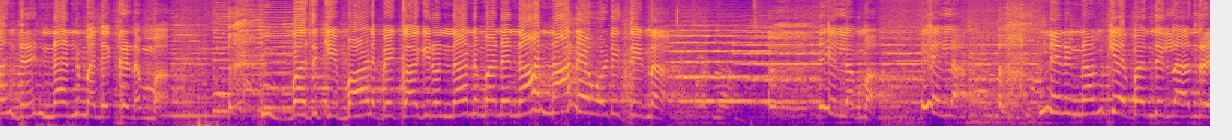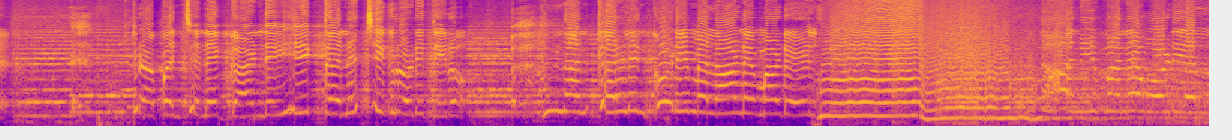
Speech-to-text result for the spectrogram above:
ಅಂದ್ರೆ ನನ್ನ ಮನೆ ಕಣಮ್ಮ. ಬದುಕಿ ಬಾಳ್ಬೇಕಾಗಿರೋ ನನ್ನ ಮನೆ ನಾನ್ ನಾನೇ ಹೊಡಿತೀನ ಇಲ್ಲಮ್ಮ, ಇಲ್ಲ. ನಿನಗೆ ನಂಬಿಕೆ ಬಂದಿಲ್ಲ ಅಂದ್ರೆ ಪ್ರಪಂಚನೇ ಕಾಣ್ದೆ ಈಗ ತಾನೆ ಚಿಗುರೊಡಿತೀರೋ ಹೊಡಿತೀರೋ ನನ್ ಕಳ್ಳಿನ ಕೊಡಿ ಮೇಲೆ ಆಣೆ ಮಾಡಿ ಹೇಳ್ತೀನಿ ನಾನು ಮನೆ ಹೊಡಿಯಲ್ಲ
